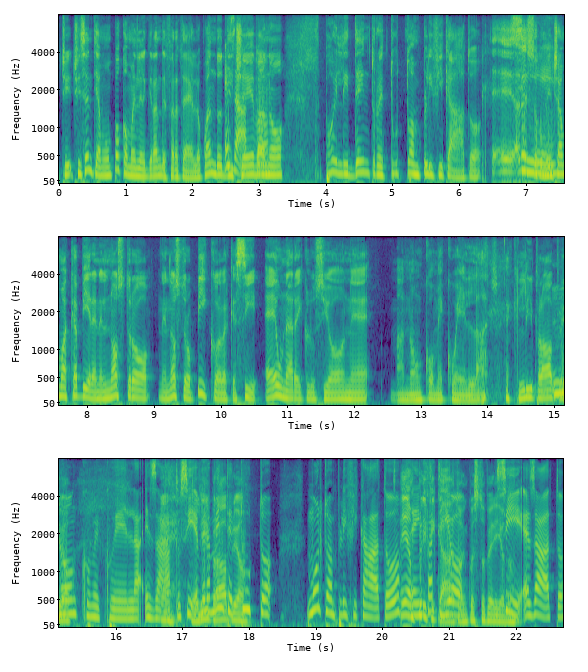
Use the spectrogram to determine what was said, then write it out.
ci, ci sentiamo un po' come nel Grande Fratello, quando Esatto. dicevano poi lì dentro è tutto amplificato. E Sì. adesso cominciamo a capire nel nostro, nel nostro piccolo, perché sì, è una reclusione, ma non come quella. Cioè, lì proprio. Non come quella, esatto. Eh, sì, è veramente proprio- tutto molto amplificato. È e amplificato io- in questo periodo. Sì, esatto.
